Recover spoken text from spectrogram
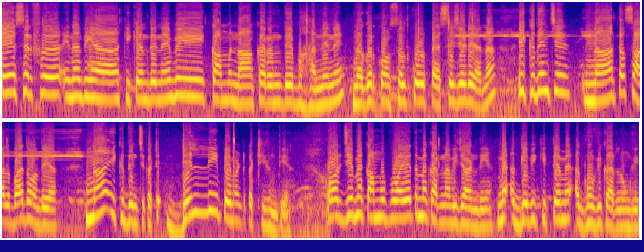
ਇਹ ਸਿਰਫ ਇਹਨਾਂ ਦੀਆਂ ਕੀ ਕਹਿੰਦੇ ਨੇ ਵੀ ਕੰਮ ਨਾ ਕਰਨ ਦੇ ਬਹਾਨੇ ਨੇ, ਨਗਰ ਕੌਂਸਲ ਕੋਲ ਪੈਸੇ ਜਿਹੜੇ ਆ ਨਾ, ਇੱਕ ਦਿਨ 'ਚ ਨਾ ਤਾਂ ਸਾਲ ਬਾਅਦ ਆਉਂਦੇ ਆ, ਨਾ ਇੱਕ ਦਿਨ 'ਚ ਇਕੱਠੇ ਡੇਲੀ ਪੇਮੈਂਟ ਇਕੱਠੀ ਹੁੰਦੀ ਆ। ਔਰ ਜੇ ਮੈਂ ਕੰਮ ਪਵਾਇਆ ਤਾਂ ਮੈਂ ਕਰਨਾ ਵੀ ਜਾਣਦੀ ਆ, ਮੈਂ ਅੱਗੇ ਵੀ ਕੀਤੇ ਮੈਂ ਅੱਗੋਂ ਵੀ ਕਰ ਲੂੰਗੀ।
